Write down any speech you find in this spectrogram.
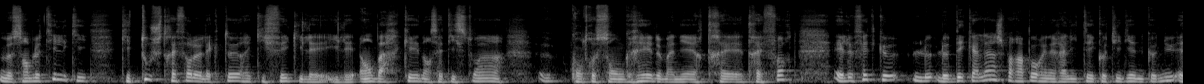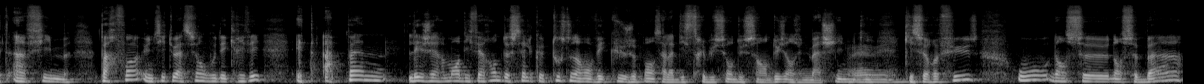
me semble-t-il, qui, qui, touche très fort le lecteur et qui fait qu'il est, il est embarqué dans cette histoire euh, contre son gré de manière très, très forte, est le fait que le, le, décalage par rapport à une réalité quotidienne connue est infime. Parfois, une situation que vous décrivez est à peine légèrement différente de celle que tous nous avons vécue. Je pense à la distribution du sandwich dans une machine qui, oui. qui, se refuse, ou dans ce, dans ce bar,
